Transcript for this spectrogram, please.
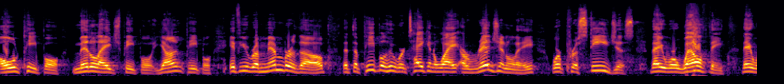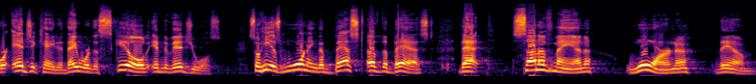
old people, middle aged people, young people. If you remember, though, that the people who were taken away originally were prestigious, they were wealthy, they were educated, they were the skilled individuals. So he is warning the best of the best that, Son of Man, warn them.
